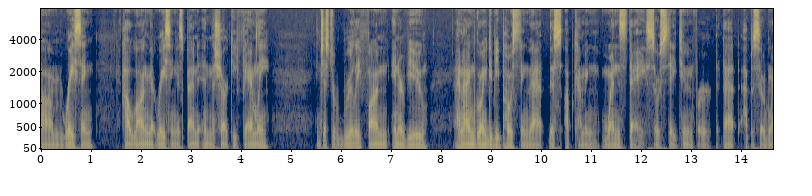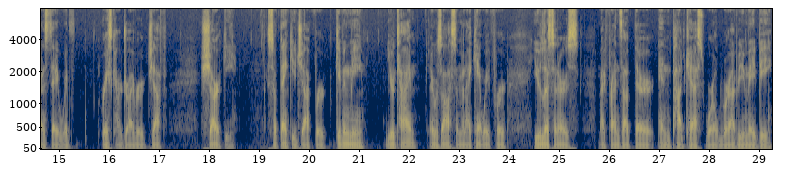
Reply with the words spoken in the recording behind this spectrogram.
um, racing, how long that racing has been in the Sharkey family, and just a really fun interview. And I'm going to be posting that this upcoming Wednesday. So stay tuned for that episode Wednesday with race car driver Jeff Sharkey. So thank you, Jeff, for giving me your time. It was awesome. And I can't wait for you listeners my friends out there in podcast world, wherever you may be,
